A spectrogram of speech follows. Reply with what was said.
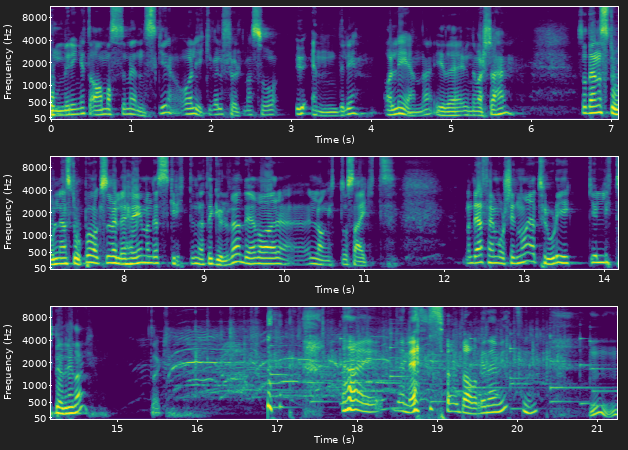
omringet av masse mennesker og likevel følt meg så uendelig alene i det universet her. Så den stolen jeg sto på, var ikke så veldig høy, men det skrittet ned til gulvet det var langt og seigt. Men det er fem år siden nå. Jeg tror det gikk litt bedre i dag. Takk. Nei, den er så dårlig, den vitsen. Mm.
